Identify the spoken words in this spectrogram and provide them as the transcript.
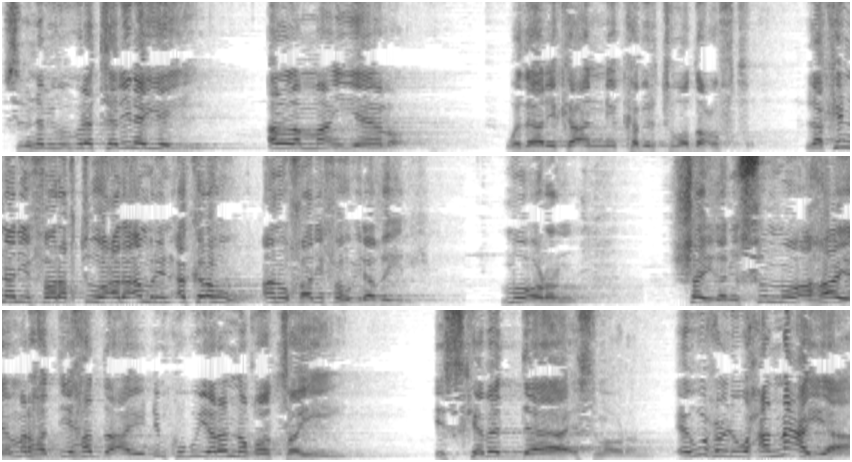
siduu nebigu igula talinayey alla maan yeelo wadalika annii kabirtu wa dacuftu laakinanii faaraqtuhu calaa amrin akrahu an ukhaalifahu ilaa hayrih muu odhan shaygani sunnuu ahaaye mar haddii hadda ay dhib kugu yaro noqotay iskabaddaa isma odhan. Ee wuxuu yidhi waxaan nacayaa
